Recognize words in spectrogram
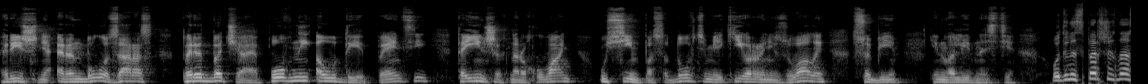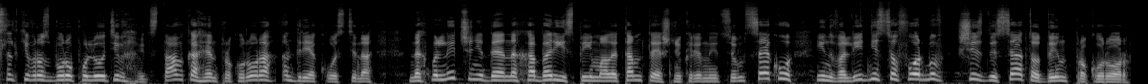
Рішення РНБО зараз передбачає повний аудит пенсій та інших нарахувань усім посадовцям, які організували собі інвалідності. Один із перших наслідків розбору польотів відставка генпрокурора Андрія Костіна на Хмельниччині, де на хабарі спіймали тамтешню керівницю МСЕКу, інвалідність оформив 61 прокурор.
